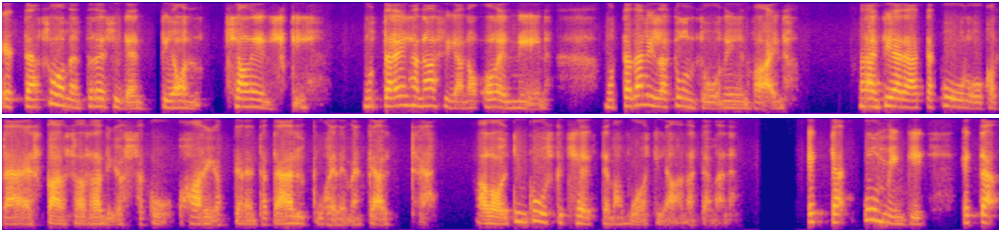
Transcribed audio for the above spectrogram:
että Suomen presidentti on Chalenski, mutta eihän asia ole niin. Mutta välillä tuntuu niin vain. Mä en tiedä, että kuuluuko tämä edes kansanradiossa, kun harjoittelen tätä älypuhelimen käyttöä. Aloitin 67-vuotiaana tämän. Että kumminkin, että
